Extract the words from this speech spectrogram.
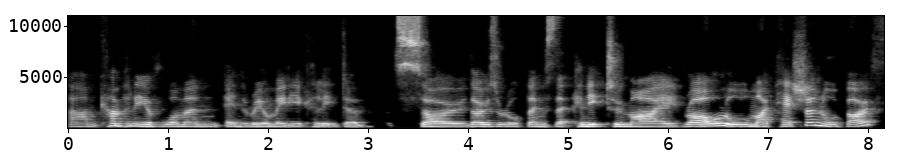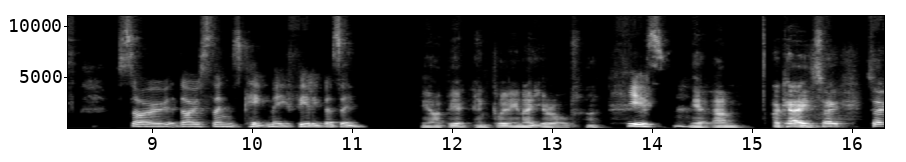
um, Company of Women, and the Real Media Collective. So, those are all things that connect to my role or my passion or both. So, those things keep me fairly busy. Yeah, I bet, including an eight year old. Yes. yeah. Um, Okay, so so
